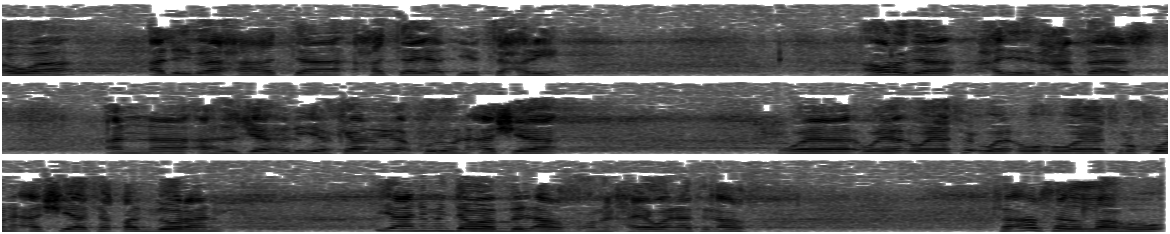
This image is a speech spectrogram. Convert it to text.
هو الإباحة حتى حتى يأتي التحريم. أورد حديث ابن عباس أن أهل الجاهلية كانوا يأكلون أشياء وي- وي- ويت- وي- ويتركون أشياء تقذرا يعني من دواب الأرض ومن حيوانات الأرض. فأرسل الله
